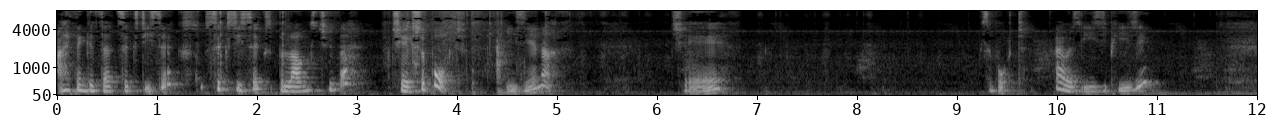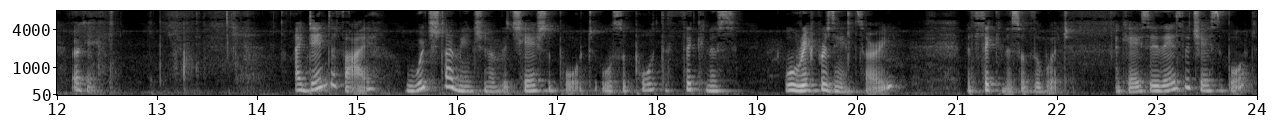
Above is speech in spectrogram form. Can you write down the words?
I think it's at 66. 66 belongs to the chair support. Easy enough. Chair support. That was easy peasy. Okay. Identify which dimension of the chair support will support the thickness, will represent, sorry, the thickness of the wood. Okay, so there's the chair support.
